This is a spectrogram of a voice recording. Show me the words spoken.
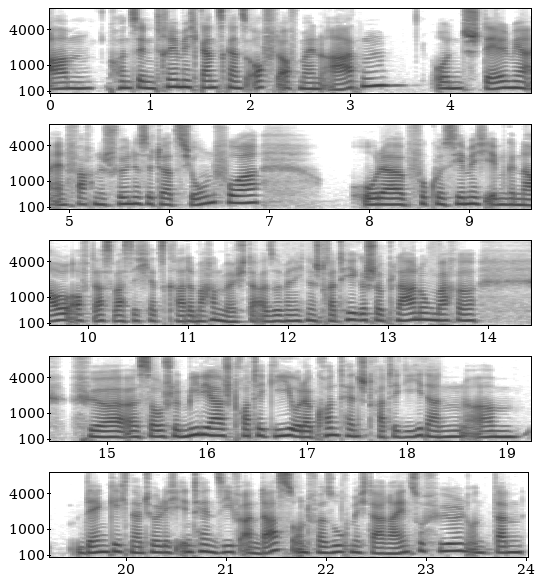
ähm, konzentriere mich ganz, ganz oft auf meinen Atem und stelle mir einfach eine schöne Situation vor oder fokussiere mich eben genau auf das, was ich jetzt gerade machen möchte. Also wenn ich eine strategische Planung mache für äh, Social Media Strategie oder Content Strategie, dann ähm, denke ich natürlich intensiv an das und versuche mich da reinzufühlen und dann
